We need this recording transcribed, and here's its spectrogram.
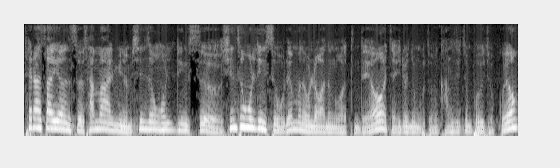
테라사이언스, 사마알미늄, 신성홀딩스, 신성홀딩스 오랜만에 올라가는 것 같은데요. 자, 이런 종목도 강세 좀 보여줬고요.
